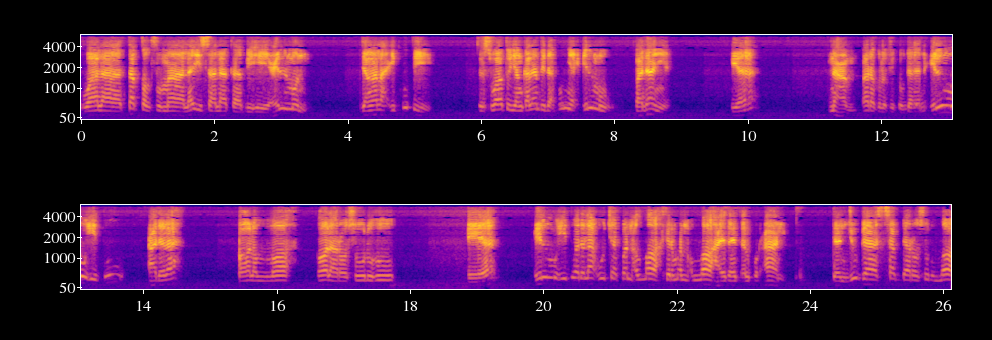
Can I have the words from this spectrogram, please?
wala taqfu ma laka bihi ilmun. Janganlah ikuti sesuatu yang kalian tidak punya ilmu padanya. Ya. Naam, barakallahu fikum. Dan ilmu itu adalah qala Allah, qala rasuluhu. Ya. Ilmu itu adalah ucapan Allah, firman Allah, ayat-ayat Al-Qur'an dan juga sabda Rasulullah,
